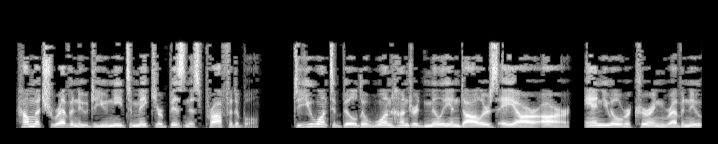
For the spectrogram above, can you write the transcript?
How much revenue do you need to make your business profitable? Do you want to build a $100 million ARR, annual recurring revenue,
